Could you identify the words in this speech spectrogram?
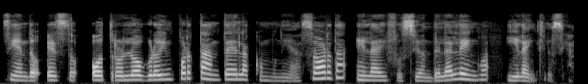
siendo esto otro logro importante de la comunidad sorda en la difusión de la lengua y la inclusión.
